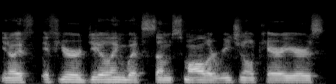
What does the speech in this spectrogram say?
you know if if you're dealing with some smaller regional carriers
